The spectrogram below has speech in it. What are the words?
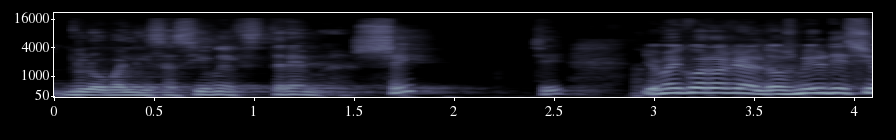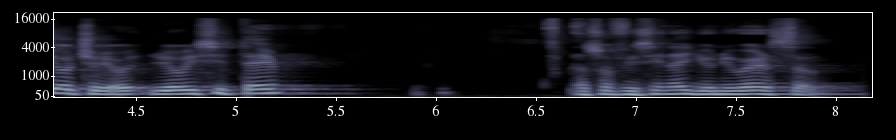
globalización extrema. Sí, sí. Yo me acuerdo que en el 2018 yo, yo visité las oficinas Universal,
